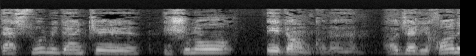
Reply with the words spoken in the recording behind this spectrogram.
دستور میدن که ایشونو اعدام کنن. حاج علی خان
